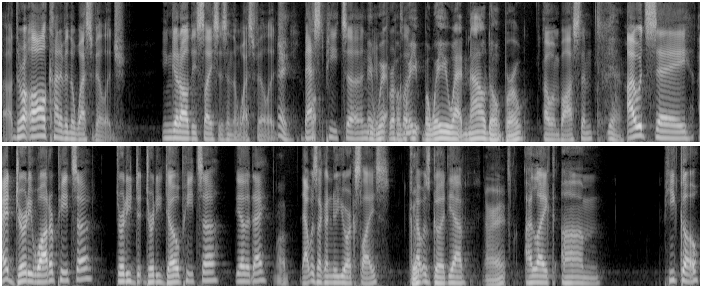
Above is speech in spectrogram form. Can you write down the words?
Uh, they're all kind of in the West Village. You can get all these slices in the West Village. Hey, Best pizza in, Hey, in where, but Brooklyn. where, you- but where you at now, though, bro? Oh, in Boston. Yeah. I would say I had Dirty Water Pizza, Dirty Dirty Dough Pizza the other day. Well, That was like a New York slice. Good. That was good. Yeah. all right. I like um Picco.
